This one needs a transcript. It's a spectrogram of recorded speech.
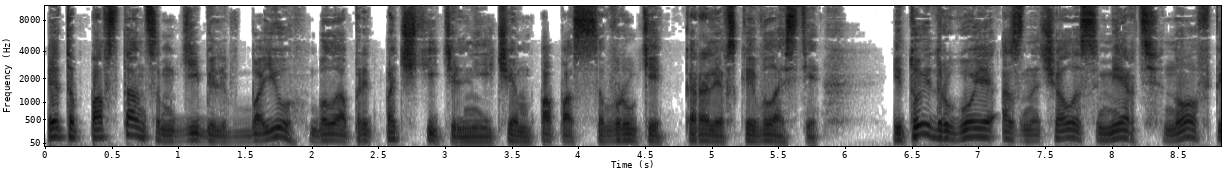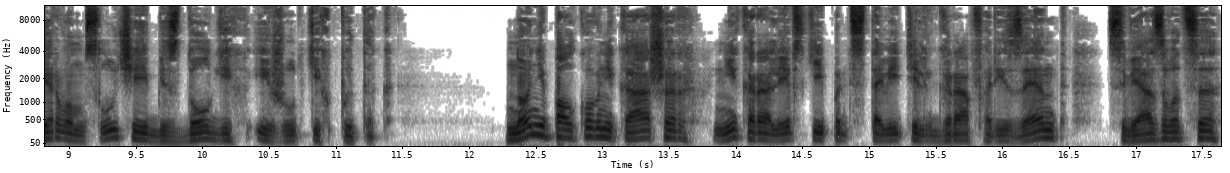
Это повстанцам гибель в бою была предпочтительнее, чем попасться в руки королевской власти. И то, и другое означало смерть, но в первом случае без долгих и жутких пыток. Но ни полковник Ашер, ни королевский представитель граф Ризент связываться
